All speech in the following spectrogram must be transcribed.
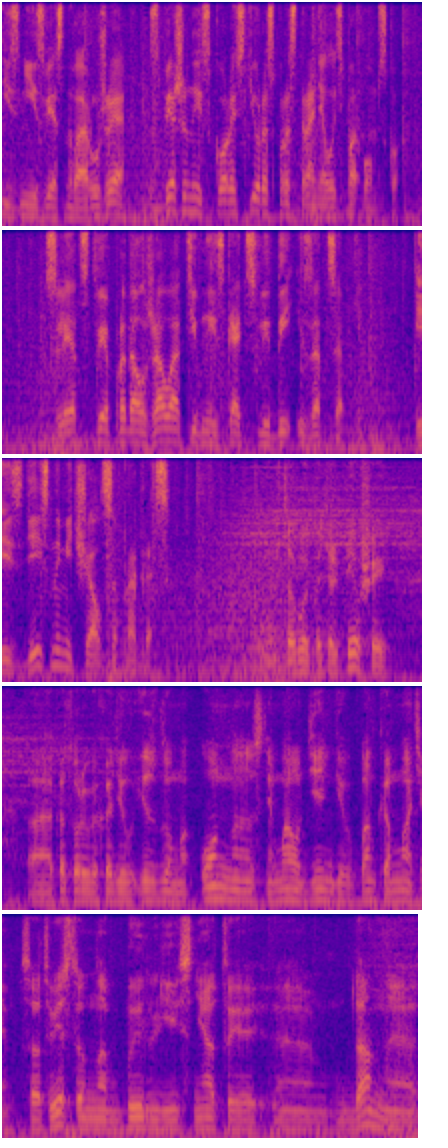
из неизвестного оружия, с бешеной скоростью распространялась по Омску. Следствие продолжало активно искать следы и зацепки. И здесь намечался прогресс. Второй потерпевший, а, который выходил из дома, он э, снимал деньги в банкомате. Соответственно, были сняты э, данные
